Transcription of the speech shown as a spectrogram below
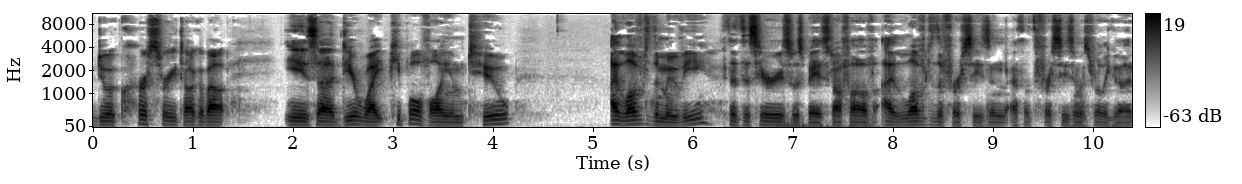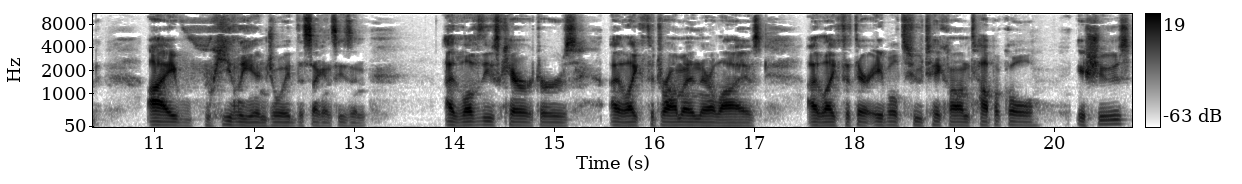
do a cursory talk about is uh, Dear White People, Volume 2. I loved the movie that the series was based off of. I loved the first season. I thought the first season was really good. I really enjoyed the second season. I love these characters. I like the drama in their lives. I like that they're able to take on topical issues.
